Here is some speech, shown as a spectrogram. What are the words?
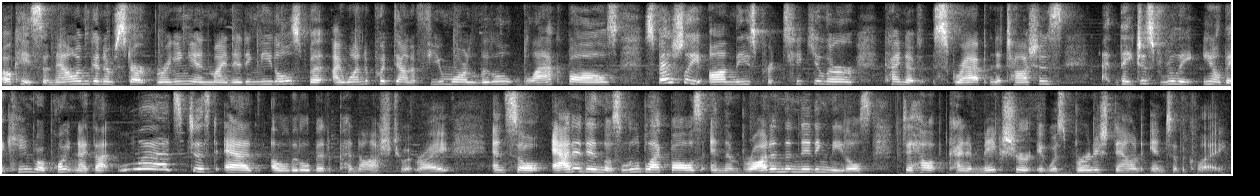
Okay, so now I'm going to start bringing in my knitting needles, but I wanted to put down a few more little black balls, especially on these particular kind of scrap Natashas. They just really, you know, they came to a point and I thought, let's just add a little bit of panache to it, right? And so added in those little black balls and then brought in the knitting needles to help kind of make sure it was burnished down into the clay.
